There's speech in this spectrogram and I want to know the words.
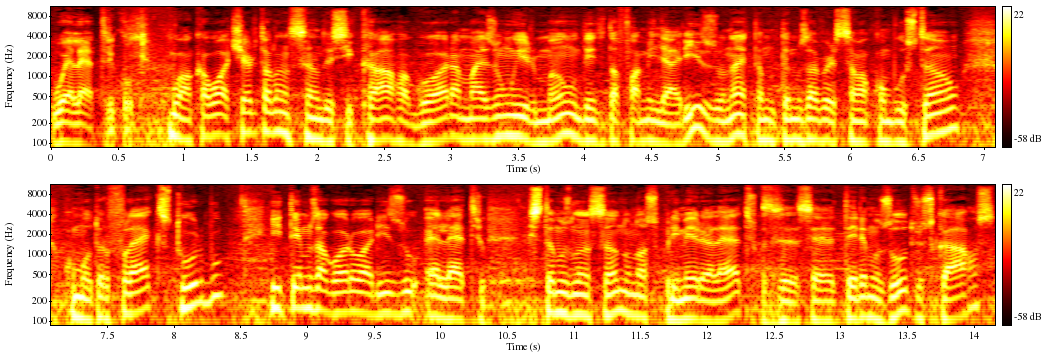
o elétrico. Bom, a Kawasaki está lançando esse carro agora, mais um irmão dentro da família Arizo, né? Então temos a versão a combustão com motor flex, turbo e temos agora o Arizo elétrico. Estamos lançando o nosso primeiro elétrico, teremos outros carros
